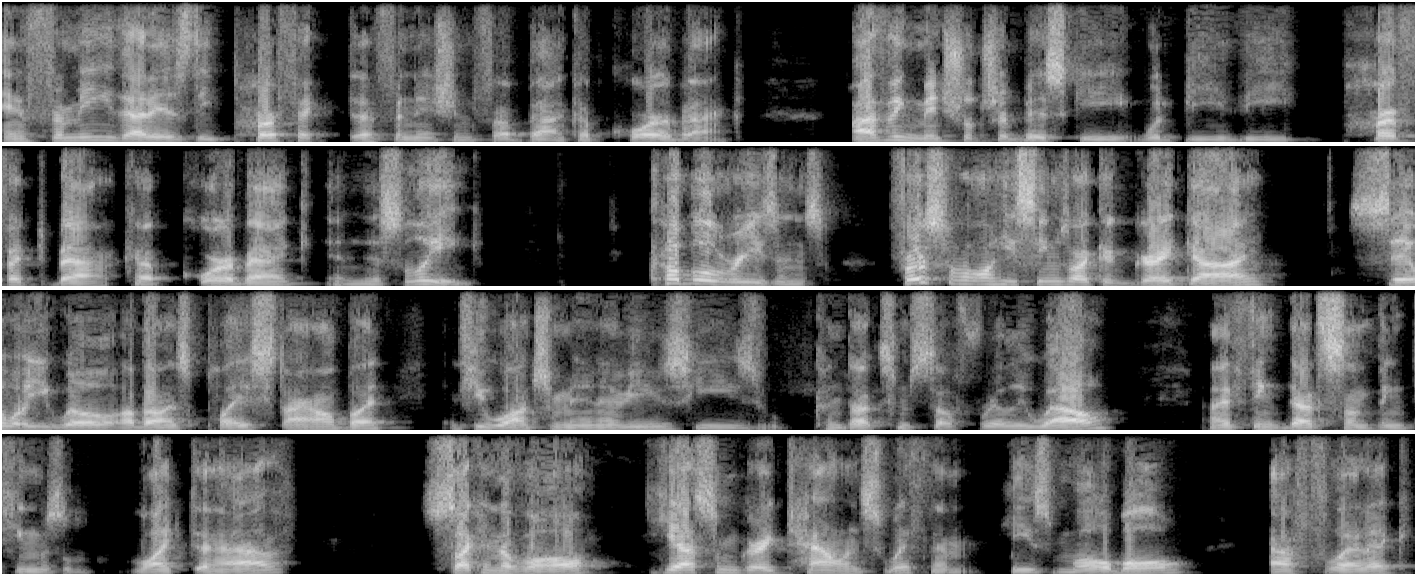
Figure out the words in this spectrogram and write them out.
And for me, that is the perfect definition for a backup quarterback. I think Mitchell Trubisky would be the perfect backup quarterback in this league. Couple of reasons. First of all, he seems like a great guy. Say what you will about his play style, but if you watch him in interviews, he conducts himself really well. I think that's something teams would like to have. Second of all, he has some great talents with him. He's mobile, athletic,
